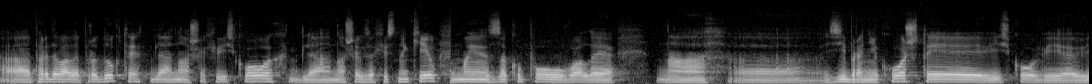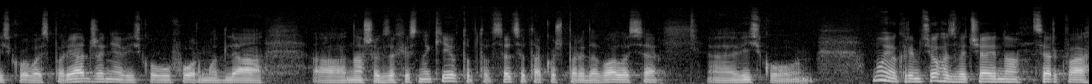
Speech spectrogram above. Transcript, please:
е, передавали продукти для наших військових, для наших захисників. Ми закуповували на е, зібрані кошти, військові, військове спорядження, військову форму для е, наших захисників. Тобто, все це також передавалося військовим. Ну і окрім цього, звичайно, церква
